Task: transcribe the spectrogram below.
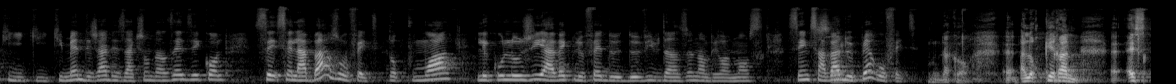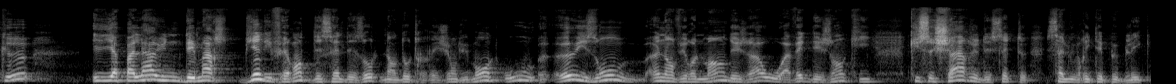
qui, qui, qui, mène déjà des actions dans ces écoles. C'est la base, au fait. Donc, pour moi, l'écologie avec le fait de, de, vivre dans un environnement, ça va de pair, au fait. D'accord. Euh, alors, Kéran, est-ce que il n'y a pas là une démarche bien différente de celle des autres dans d'autres régions du monde où euh, eux, ils ont un environnement déjà ou avec des gens qui, qui se chargent de cette salubrité publique?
